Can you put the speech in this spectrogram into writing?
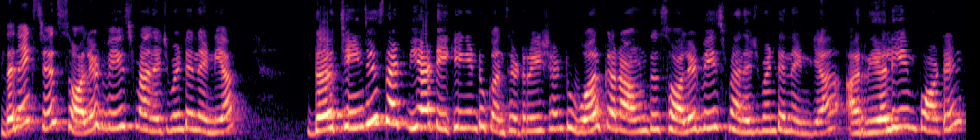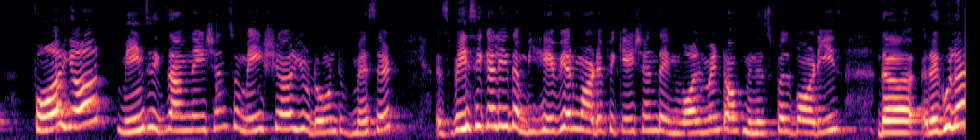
The next is solid waste management in India. The changes that we are taking into consideration to work around the solid waste management in India are really important for your mains examination. So make sure you don't miss it. It's basically the behavior modification, the involvement of municipal bodies, the regular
